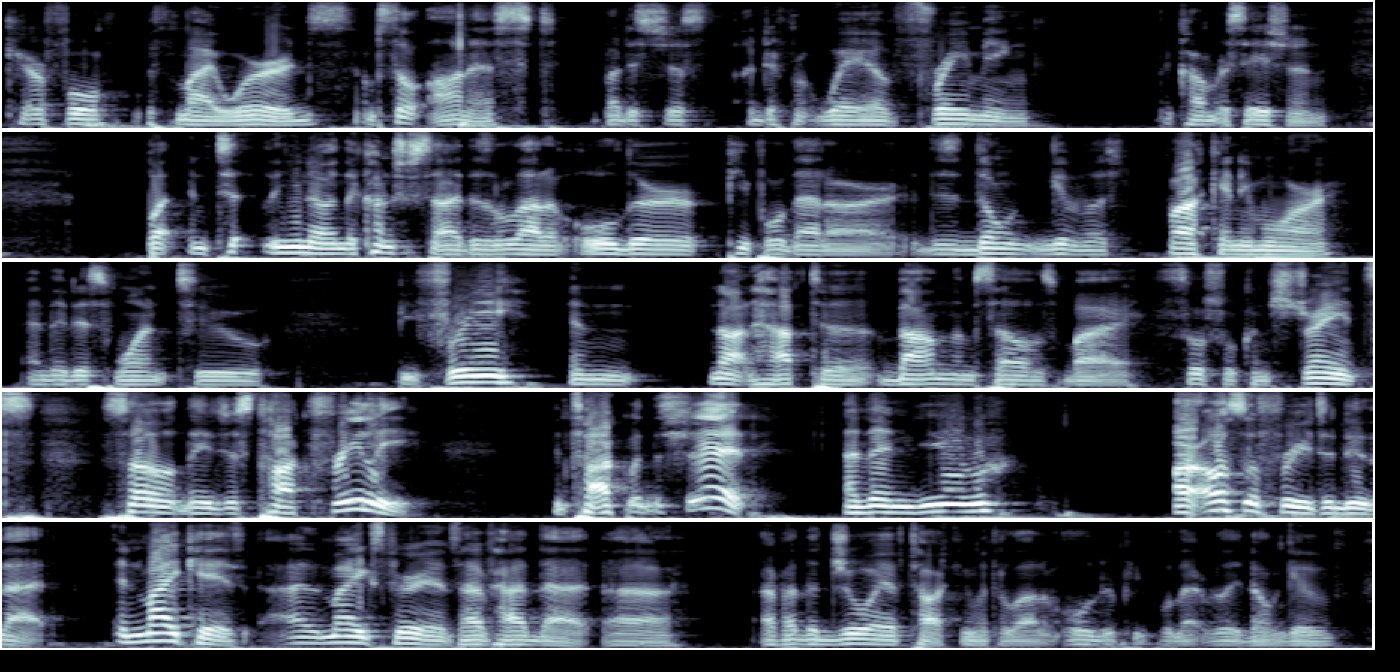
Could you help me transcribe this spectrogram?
careful with my words. I'm still honest, but it's just a different way of framing the conversation. But until you know, in the countryside, there's a lot of older people that are just don't give a fuck anymore, and they just want to be free and not have to bound themselves by social constraints. So they just talk freely and talk with the shit. And then you are also free to do that. In my case, in my experience, I've had that. Uh, I've had the joy of talking with a lot of older people that really don't give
